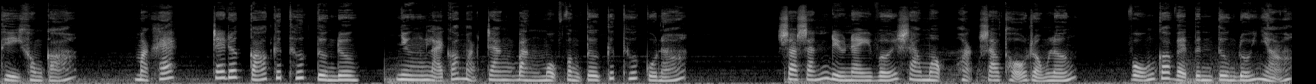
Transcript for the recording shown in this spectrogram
thì không có. Mặt khác, trái đất có kích thước tương đương nhưng lại có mặt trăng bằng một phần tư kích thước của nó. So sánh điều này với sao mộc hoặc sao thổ rộng lớn, vốn có vệ tinh tương đối nhỏ.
